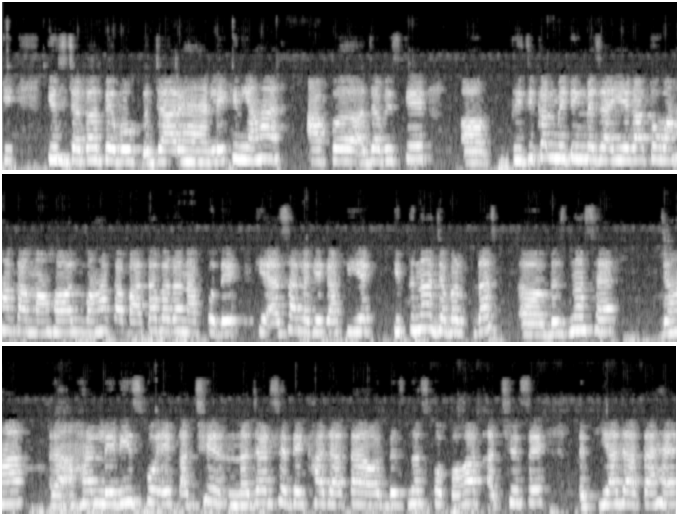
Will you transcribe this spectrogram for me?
कि किस जगह पे वो जा रहे हैं। लेकिन यहाँ आप जब इसके फ़िज़िकल मीटिंग में जाइएगा तो वहाँ का माहौल, वहाँ का वातावरण आपको देख के ऐसा लगेगा कि ये कितना ज़बरदस्त बिज़नेस है जहाँ हर लेडीज़ को एक अच्छे नज़र से देखा जाता है और बिज़नेस को बहुत अच्छे से किया जाता है।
